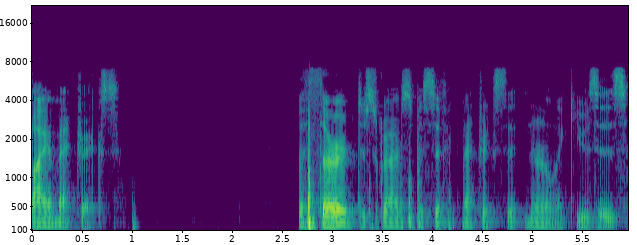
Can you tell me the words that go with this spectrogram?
biometrics. The third describes specific metrics that NeuroLynQ uses,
